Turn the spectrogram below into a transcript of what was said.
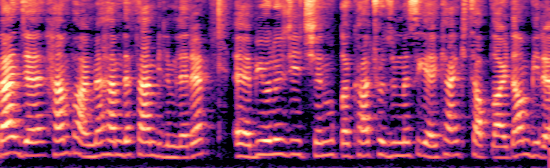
Bence hem Palme hem de fen bilimleri e, biyoloji için mutlaka çözülmesi gereken kitaplardan biri.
